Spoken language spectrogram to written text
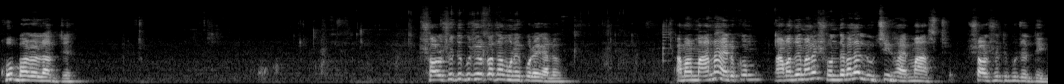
খুব ভালো লাগছে। সরস্বতী পুজোর কথা মনে পড়ে গেল। আমার মা না এরকম, আমাদের মানে সন্ধ্যেবেলা লুচি হয় মাস্ট সরস্বতী পুজোর দিন।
